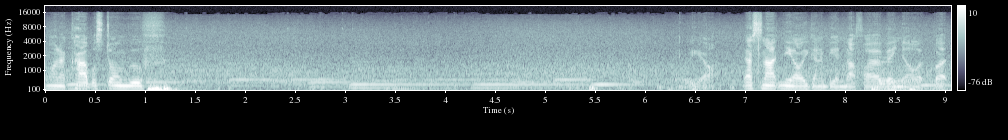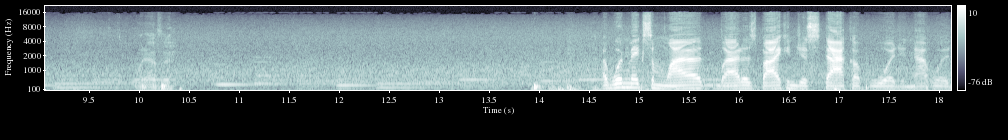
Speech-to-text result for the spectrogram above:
I want a cobblestone roof. There we go. That's not nearly gonna be enough, I already know it, but whatever. I would make some lad ladders, but I can just stack up wood, and that would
